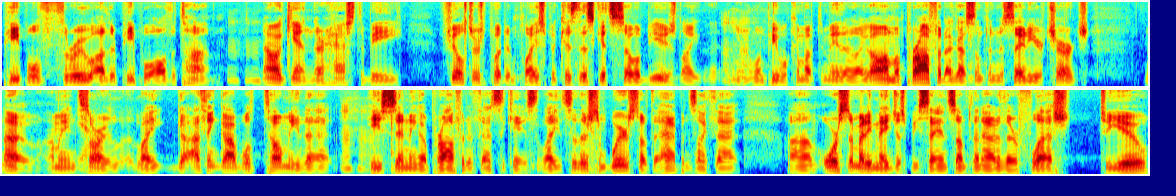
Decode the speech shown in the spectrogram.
people through other people all the time. Mm-hmm. Now, again, there has to be filters put in place because this gets so abused. Like, you know, mm-hmm. when people come up to me, they're like, "Oh, I'm a prophet. I got something to say to your church." No, I mean, Yeah. sorry. Like, I think God will tell me that He's sending a prophet if that's the case. Like, so there's some weird stuff that happens like that, um, or somebody may just be saying something out of their flesh to you.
